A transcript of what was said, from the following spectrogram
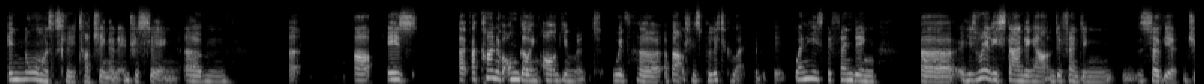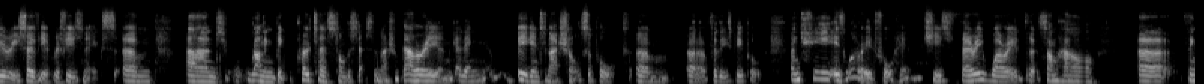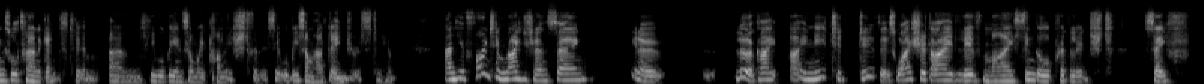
enormously touching and interesting, um, uh, uh, is a, a, kind of ongoing argument with her about his political activities. When he's defending, uh, he's really standing out and defending the Soviet Jewry, Soviet refuseniks, um, and running big protests on the steps of the National Gallery and getting big international support um, uh, for these people. And she is worried for him. She's very worried that somehow uh, things will turn against him and he will be in some way punished for this. It will be somehow dangerous to him. And you find him writing to her and saying, you know, look, I, I need to do this. Why should I live my single privileged, safe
